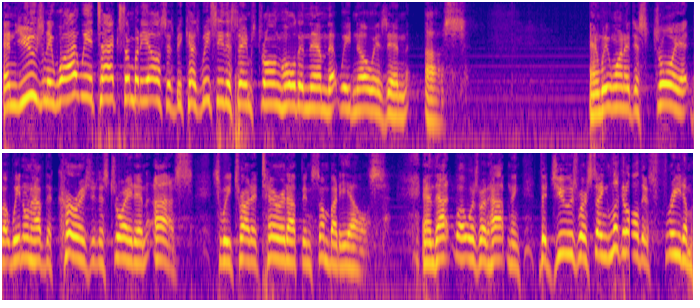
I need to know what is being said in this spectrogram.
And usually why we attack somebody else is because we see the same stronghold in them that we know is in us. And we want to destroy it, but we don't have the courage to destroy it in us. So we try to tear it up in somebody else. And that what was what happening. The Jews were saying, look at all this freedom.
